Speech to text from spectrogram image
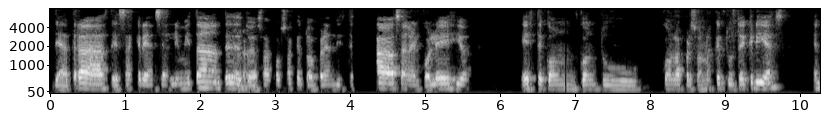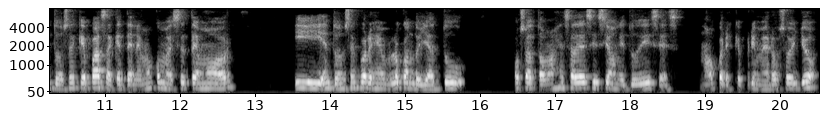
de atrás, de esas creencias limitantes, de todas esas cosas que tú aprendiste en casa, en el colegio, este, con, con, tu, con las personas que tú te crías. Entonces, ¿qué pasa? Que tenemos como ese temor y entonces, por ejemplo, cuando ya tú, o sea, tomas esa decisión y tú dices, no, pero es que primero soy yo.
